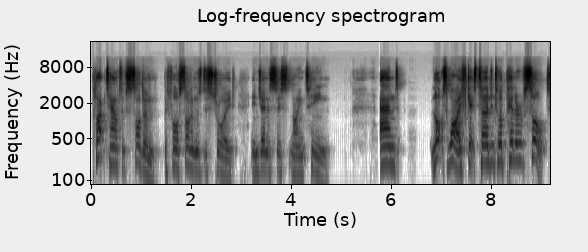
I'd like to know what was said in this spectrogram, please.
plucked out of Sodom before Sodom was destroyed in Genesis 19. And Lot's wife gets turned into a pillar of salt.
